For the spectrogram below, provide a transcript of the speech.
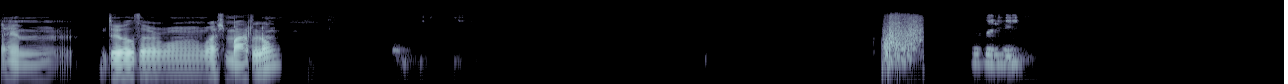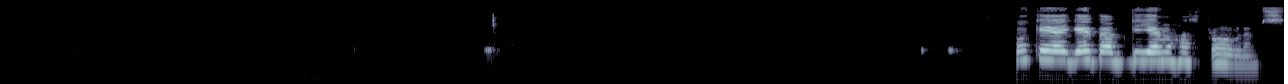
And the other one was Marlon. Evelyn. Okay, I get that Guillermo has problems.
